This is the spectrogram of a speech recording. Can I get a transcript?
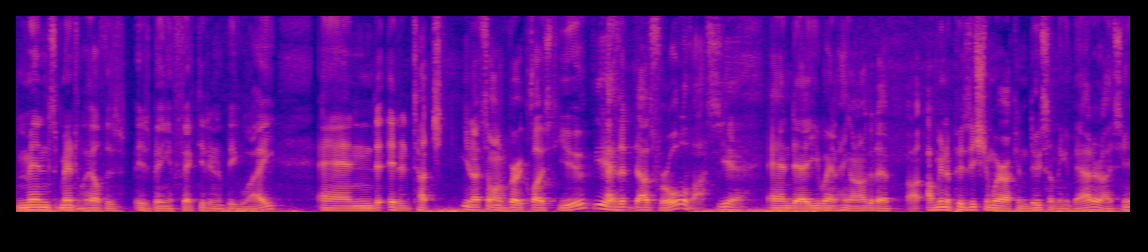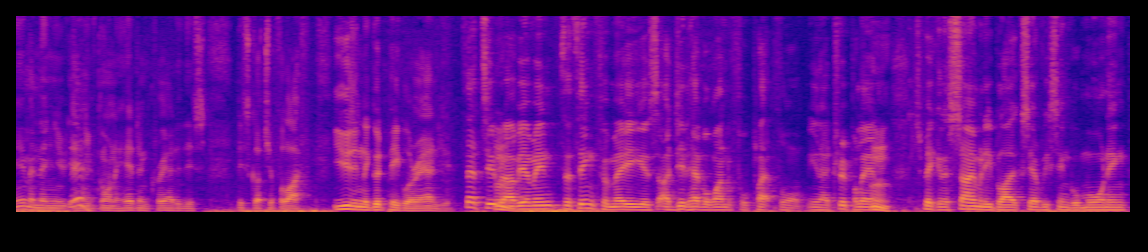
men's mental health is, is being affected in a big way. And it had touched, you know, someone very close to you, Yeah. as it does for all of us. Yeah. And uh, you went, hang on, I've got to, I'm in a position where I can do something about it, I assume. And then you, Yeah. and you've gone ahead and created this, this Gotcha for Life using the good people around you. That's it, Ravi. I mean, the thing for me is I did have a wonderful platform. You know, Triple M Hmm. speaking to so many blokes every single morning.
